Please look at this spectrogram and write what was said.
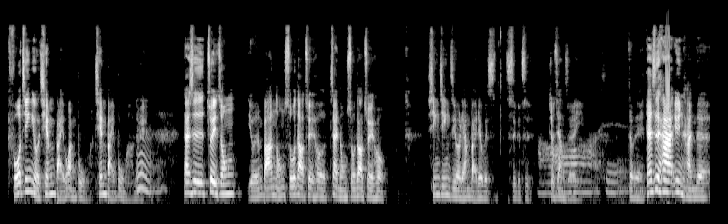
佛经有千百万部嘛，千百部嘛，对不对？嗯。但是最终有人把它浓缩到最后，再浓缩到最后，心经只有两百六个字四个字，就这样子而已。哦，是，对不对？但是它蕴含的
